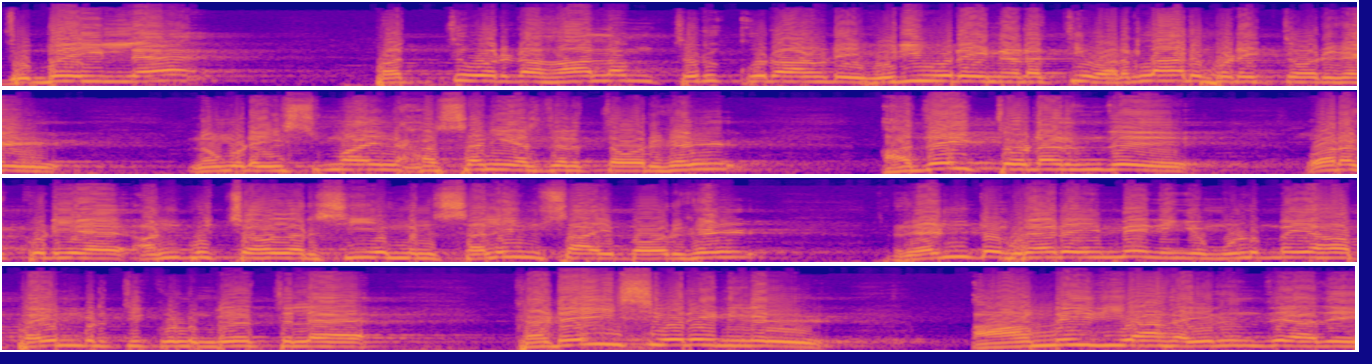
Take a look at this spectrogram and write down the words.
துபையில் பத்து வருட காலம் திருக்குறானுடைய விரிவுரை நடத்தி வரலாறு படைத்தவர்கள் நம்முடைய இஸ்மாயில் ஹசனி ஹசரத் அவர்கள். அதைத் தொடர்ந்து வரக்கூடிய அன்பு சகோதரர் சிஎம்என் சலீம் சாஹிப் அவர்கள் ரெண்டு பேரையுமே நீங்க முழுமையாக பயன்படுத்திக் கொள்ளும் விதத்தில் கடைசி வரை நீங்கள் அமைதியாக இருந்து அதை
